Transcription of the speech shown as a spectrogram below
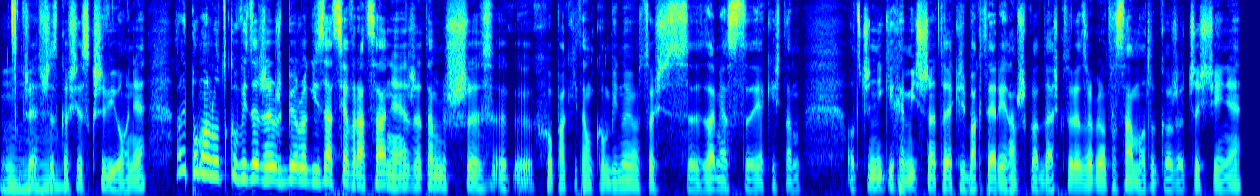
fil- Mhm. Wszystko się skrzywiło, nie? Ale pomalutku widzę, że już biologizacja wraca, nie? Że tam już e, e, chłopaki tam kombinują coś z, zamiast jakieś tam odczynniki chemiczne, to jakieś bakterie na przykład dać, które zrobią to samo, tylko że czyściej, nie?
